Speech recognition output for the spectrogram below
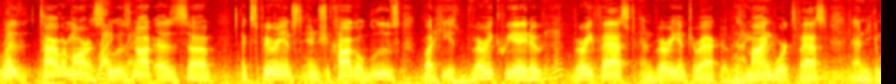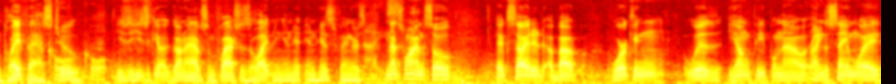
Right. with Tyler Morris, Right, who is right. not as uh, experienced in Chicago blues, but he is very creative, mm-hmm. very fast, and very interactive. His. Right. mind works fast, and he can play fast Cool, too. cool. He's, he's going to have some flashes of lightning in, in his fingers. Nice. And that's why I'm so excited about working with young people now Right. in the same way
